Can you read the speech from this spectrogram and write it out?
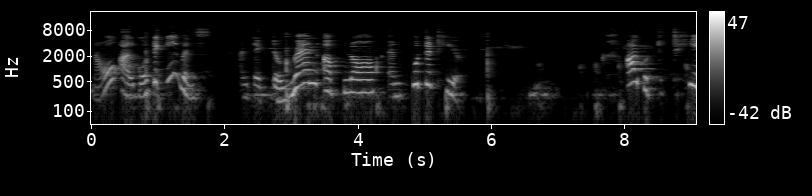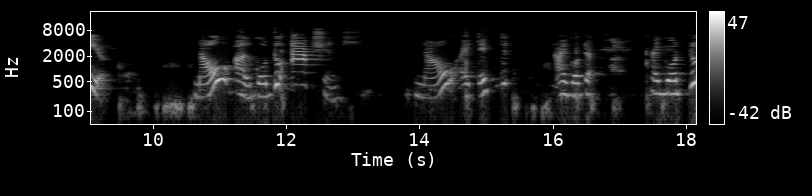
Now I'll go to events and take the when up block and put it here. I'll put it here. Now I'll go to actions. Now I take the I go to I go to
